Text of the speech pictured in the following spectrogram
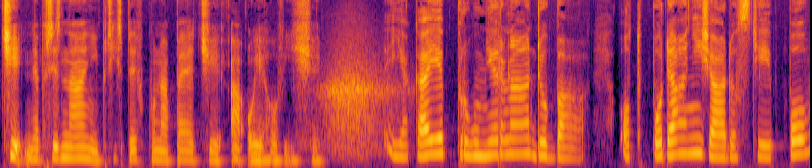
či nepřiznání příspěvku na péči a o jeho výši. Jaká je průměrná doba od podání žádosti po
